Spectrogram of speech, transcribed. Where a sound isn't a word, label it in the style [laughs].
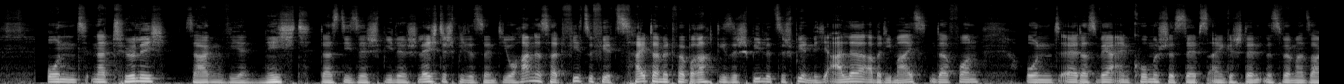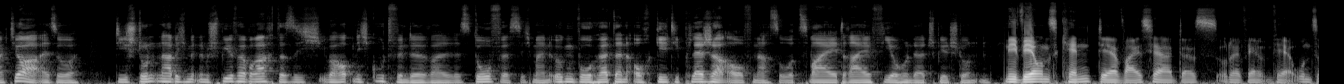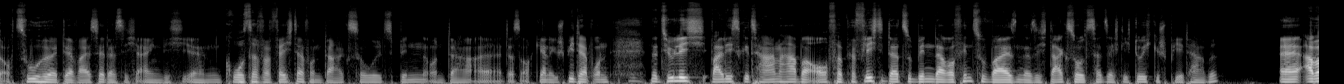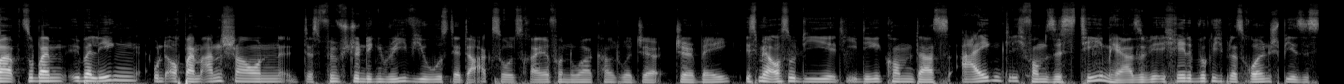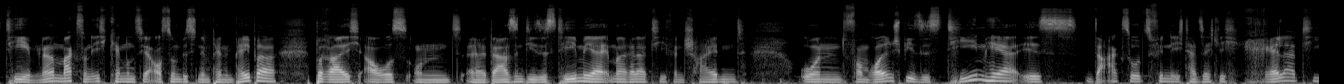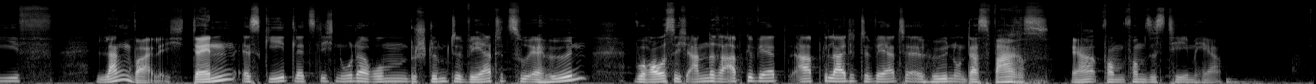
Und natürlich sagen wir nicht, dass diese Spiele schlechte Spiele sind. Johannes hat viel zu viel Zeit damit verbracht, diese Spiele zu spielen. Nicht alle, aber die meisten davon. Und äh, das wäre ein komisches Selbsteingeständnis, wenn man sagt, ja, also die Stunden habe ich mit einem Spiel verbracht, das ich überhaupt nicht gut finde, weil es doof ist. Ich meine, irgendwo hört dann auch Guilty Pleasure auf nach so 2, 3, 400 Spielstunden. Nee, wer uns kennt, der weiß ja, dass, oder wer, wer uns auch zuhört, der weiß ja, dass ich eigentlich äh, ein großer Verfechter von Dark Souls bin und da äh, das auch gerne gespielt habe. Und natürlich, weil ich es getan habe, auch verpflichtet dazu bin, darauf hinzuweisen, dass ich Dark Souls tatsächlich durchgespielt habe. Äh, aber so beim Überlegen und auch beim Anschauen des fünfstündigen Reviews der Dark Souls-Reihe von Noah Caldwell Gervais ist mir auch so die, die Idee gekommen, dass eigentlich vom System her, also ich rede wirklich über das Rollenspielsystem, ne? Max und ich kennen uns ja auch so ein bisschen im Pen-and-Paper-Bereich aus und äh, da sind die Systeme ja immer relativ entscheidend. Und vom Rollenspielsystem her ist Dark Souls, finde ich, tatsächlich relativ langweilig, denn es geht letztlich nur darum, bestimmte Werte zu erhöhen, woraus sich andere abgeleitete Werte erhöhen und das war's, ja, vom, vom System her.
